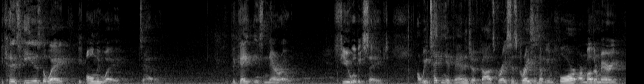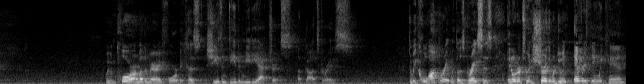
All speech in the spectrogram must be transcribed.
because He is the way, the only way to heaven. The gate is narrow, few will be saved. Are we taking advantage of God's graces, graces that we implore our Mother Mary? We implore our Mother Mary for because she is indeed the mediatrix of God's grace. Do we cooperate with those graces in order to ensure that we're doing everything we can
